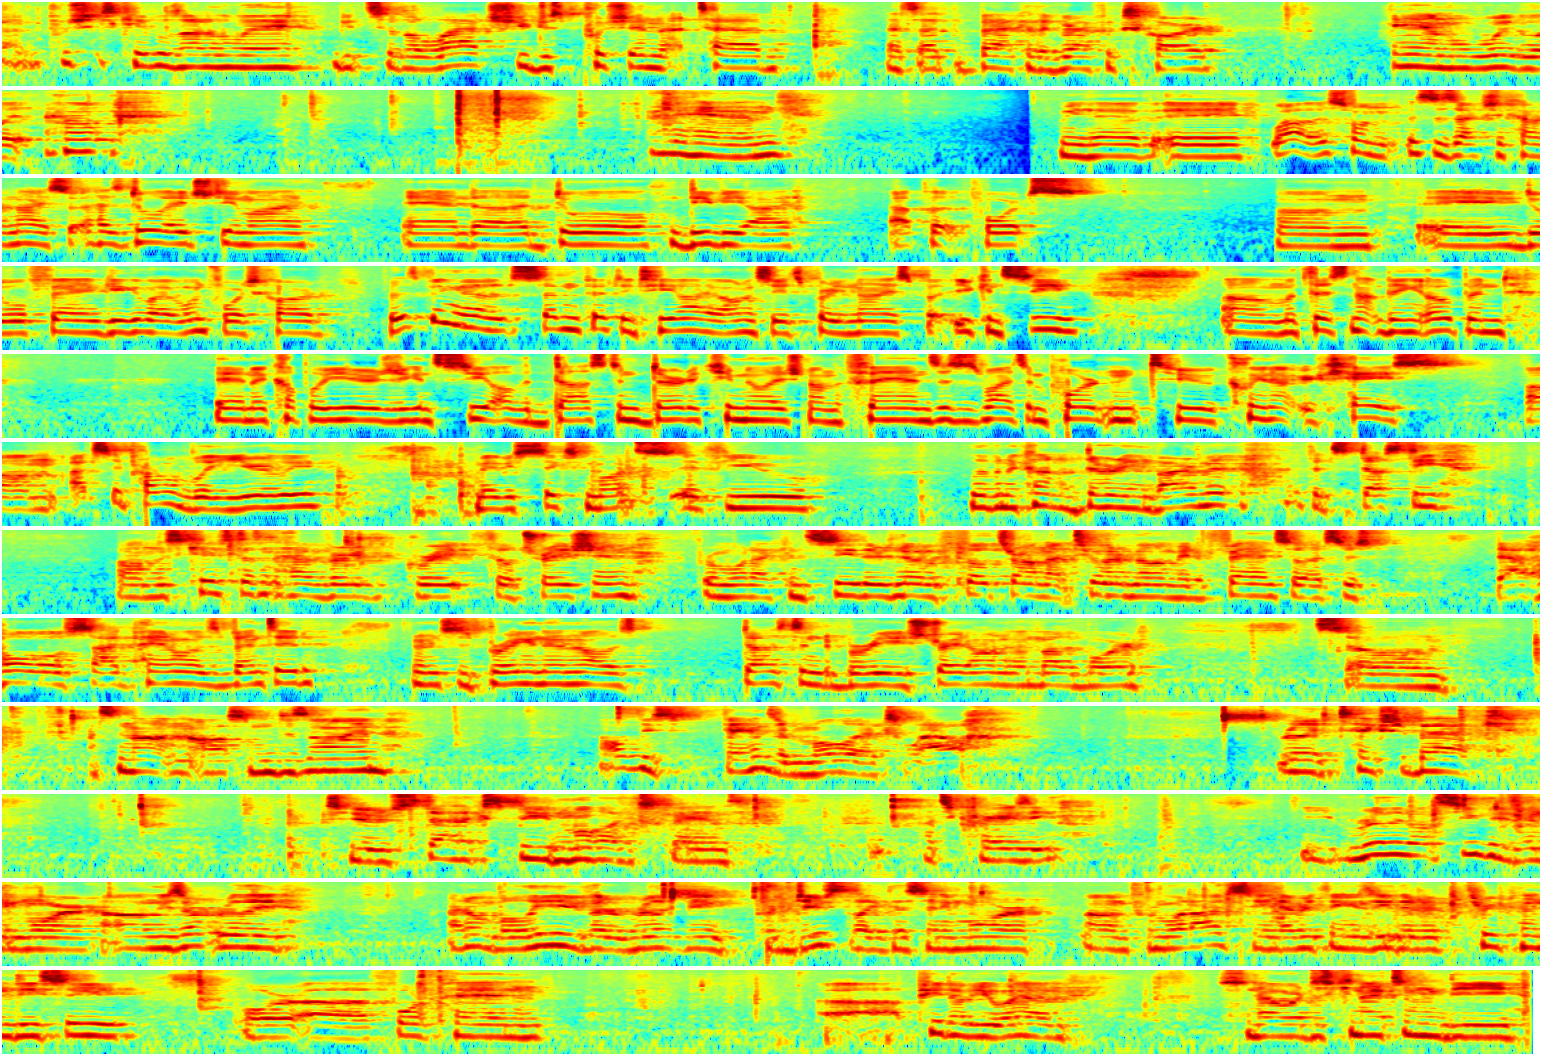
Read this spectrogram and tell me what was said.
try and push these cables out of the way, get to the latch, you just push in that tab that's at the back of the graphics card and wiggle it out. And we have a, wow, this one, this is actually kind of nice. So it has dual HDMI and uh, dual DVI output ports, um, a dual fan Gigabyte WindForce card. For this being a 750 Ti, honestly, it's pretty nice, but you can see um, with this not being opened, in a couple years. You can see all the dust and dirt accumulation on the fans. This is why it's important to clean out your case. Um, I'd say probably yearly, maybe six months if you live in a kind of dirty environment. If it's dusty, um, this case doesn't have very great filtration. From what I can see, there's no filter on that 200 millimeter fan, so that's just that whole side panel is vented, and it's just bringing in all this dust and debris straight onto the motherboard. So um, it's not an awesome design. All these fans are Molex. Wow, really takes you back to static speed Molex fans. That's crazy you really don't see these anymore. Um, these aren't really, I don't believe they're really being produced like this anymore. Um, from what I've seen, everything is either 3-pin DC or uh, 4-pin uh, PWM. So now we're disconnecting the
